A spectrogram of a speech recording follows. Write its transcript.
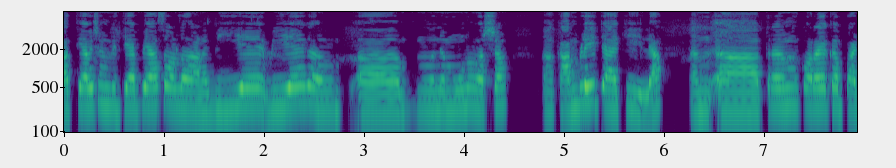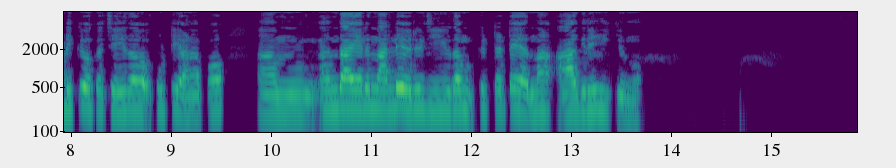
അത്യാവശ്യം വിദ്യാഭ്യാസം ഉള്ളതാണ്. ബി എ ബി എ പിന്നെ മൂന്ന് വർഷം കംപ്ലീറ്റ് ആക്കിയില്ല. അത്രയും കുറേയൊക്കെ പഠിക്കുകയൊക്കെ ചെയ്ത കുട്ടിയാണ്. അപ്പോൾ എന്തായാലും നല്ലൊരു ജീവിതം കിട്ടട്ടെ എന്ന് ആഗ്രഹിക്കുന്നു.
